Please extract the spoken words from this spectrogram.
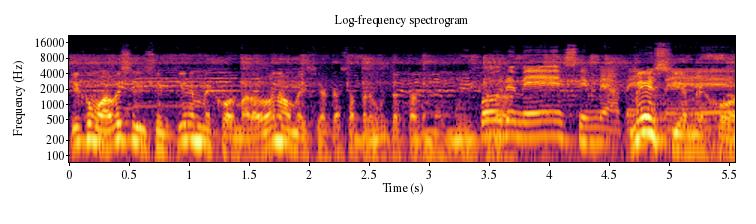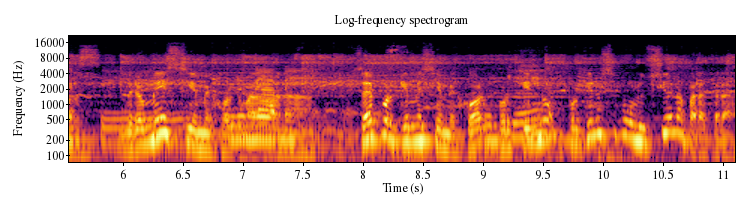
Y es como a veces dicen, ¿quién es mejor, Maradona o Messi? Acá esa pregunta está como muy... Pobre instalada. Messi, me da pena. Messi es mejor, pero Messi es mejor Pero que me Maradona. pena. ¿Sabes por qué Messi es mejor? ¿Por porque qué? no, porque no se evoluciona para atrás.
